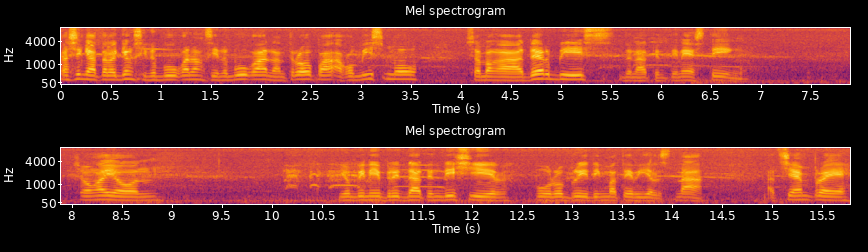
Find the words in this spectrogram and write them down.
kasi nga talagang sinubukan ng sinubukan ng tropa, ako mismo, sa mga derbies, doon natin tinesting. So ngayon, yung binibreed natin this year, puro breeding materials na. At syempre,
